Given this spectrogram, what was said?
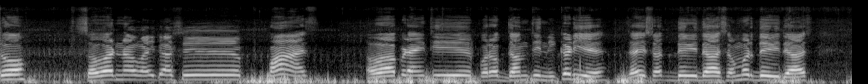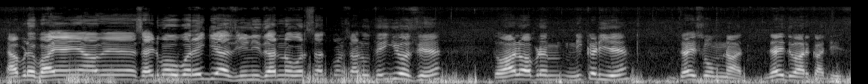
તો સવારના વાગ્યા છે પાંચ. હવે આપણે અહીંથી પરબધામથી નીકળીએ. જય સતદેવીદાસ અમરદેવીદાસ આપણે ભાઈ અહીંયા હવે સાઈડમાં ઊભા રહી ગયા ઝીણી ધારનો વરસાદ પણ ચાલુ થઈ ગયો છે. તો હાલો આપણે નીકળીએ. જય સોમનાથ, જય દ્વારકાધીશ.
